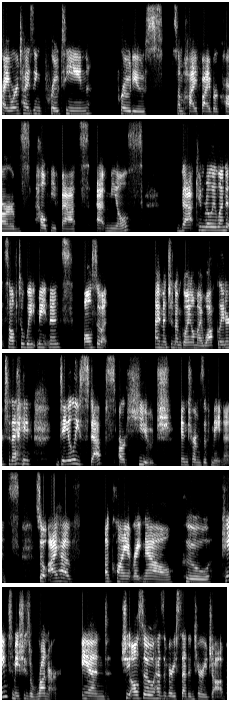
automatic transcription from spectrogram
prioritizing protein, produce, some high fiber carbs, healthy fats at meals, that can really lend itself to weight maintenance. Also, I mentioned I'm going on my walk later today. Daily steps are huge in terms of maintenance. So I have a client right now who came to me, she's a runner and she also has a very sedentary job.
